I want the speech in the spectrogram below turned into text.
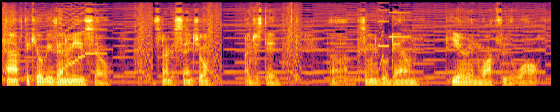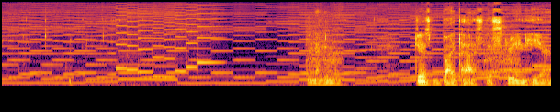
have to kill these enemies, so it's not essential. I just did. Because um, I'm to go down here and walk through the wall. And I can just bypass the screen here.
